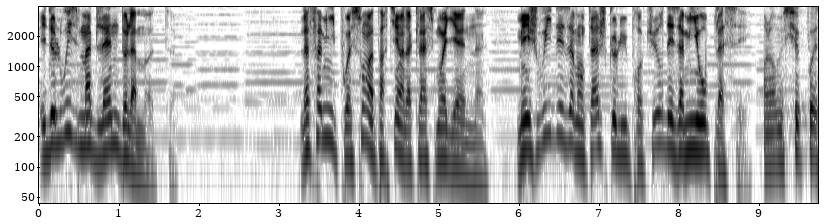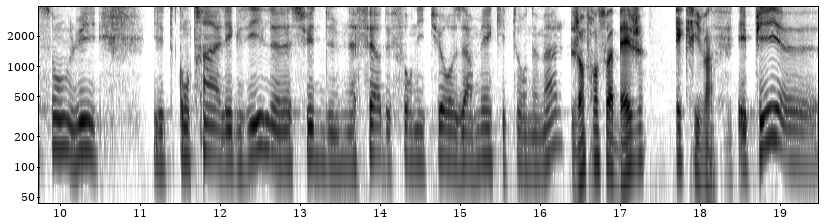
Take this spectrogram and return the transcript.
et de Louise Madeleine de la Motte. La famille Poisson appartient à la classe moyenne, mais jouit des avantages que lui procurent des amis haut placés. Alors Monsieur Poisson, lui, il est contraint à l'exil à la suite d'une affaire de fourniture aux armées qui tourne mal. Jean-François Beige, écrivain. Et puis, euh,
